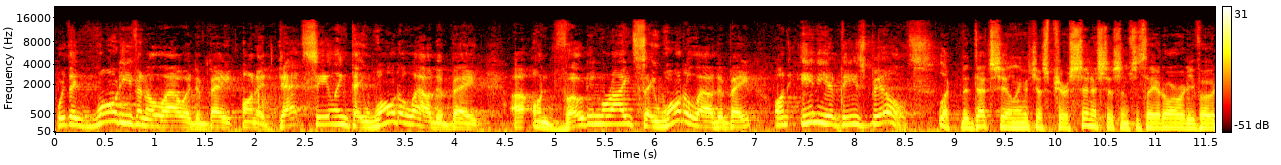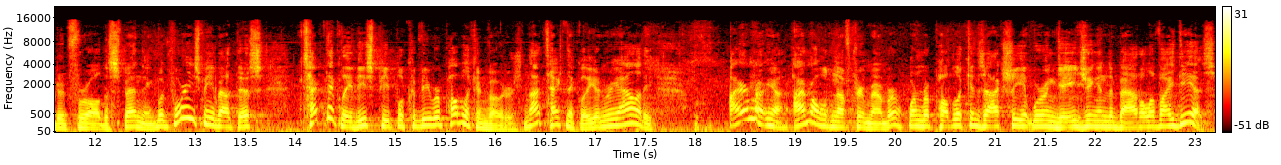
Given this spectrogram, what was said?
where they won't even allow a debate on a debt ceiling? They won't allow debate uh, on voting rights. They won't allow debate on any of these bills. Look, the debt ceiling is just pure cynicism since they had already voted for all the spending. What worries me about this, technically, these people could be Republican voters. Not technically, in reality. I remember, yeah, I'm old enough to remember when Republicans actually were engaging in the battle of ideas.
